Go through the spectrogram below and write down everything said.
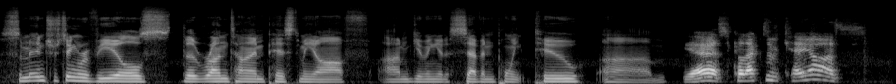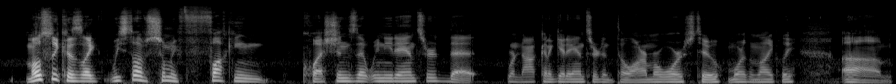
Some interesting reveals. The runtime pissed me off. I'm giving it a 7.2. Um yes, collective chaos. mostly cuz like we still have so many fucking questions that we need answered that we're not going to get answered until Armor Wars 2 more than likely. Um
